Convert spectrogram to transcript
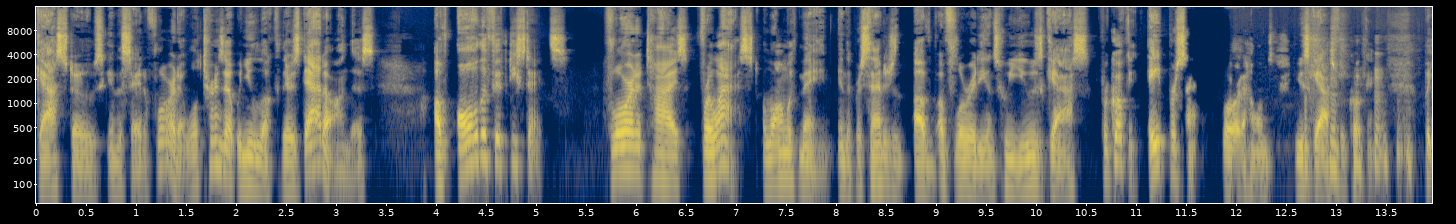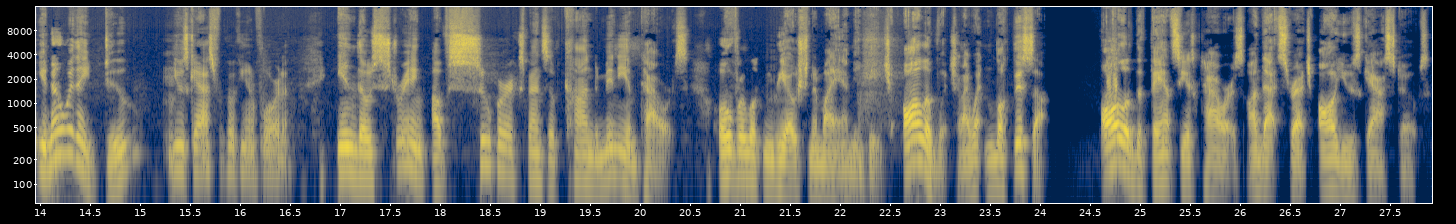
gas stoves in the state of Florida? Well, it turns out when you look, there's data on this. Of all the 50 states, Florida ties for last, along with Maine, in the percentage of, of Floridians who use gas for cooking. 8% Florida homes use gas for cooking. but you know where they do use gas for cooking in Florida? In those string of super expensive condominium towers overlooking the ocean in Miami Beach, all of which, and I went and looked this up, all of the fanciest towers on that stretch all use gas stoves.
